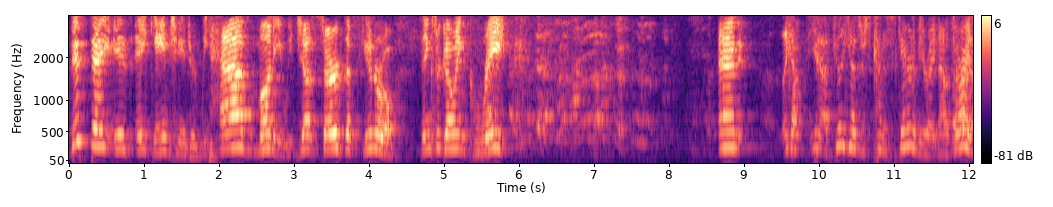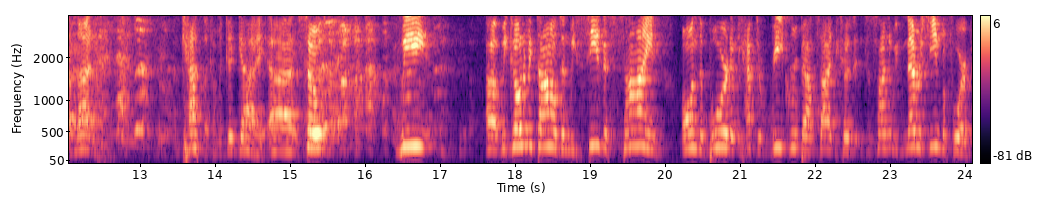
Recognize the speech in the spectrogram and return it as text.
this day is a game changer. We have money. We just served a funeral. Things are going great. And like, I'm, yeah, I feel like you guys are kind of scared of me right now. It's all right. I'm not I'm Catholic. I'm a good guy. Uh, so we uh, we go to McDonald's and we see the sign on the board, and we have to regroup outside because it's a sign that we've never seen before.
